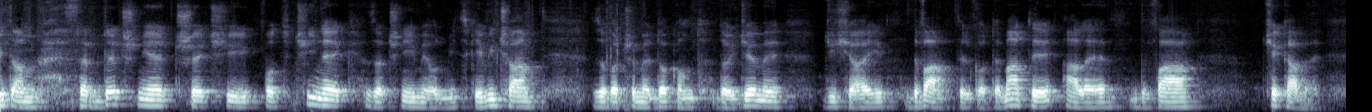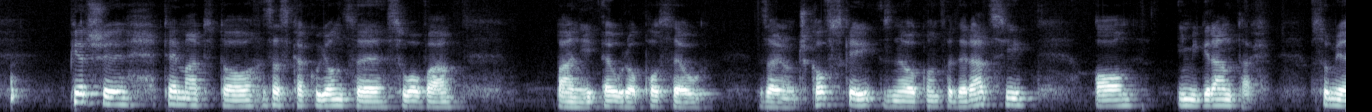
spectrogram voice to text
Witam serdecznie. Trzeci odcinek. Zacznijmy od Mickiewicza. Zobaczymy dokąd dojdziemy. Dzisiaj dwa tylko tematy, ale dwa ciekawe. Pierwszy temat to zaskakujące słowa pani europoseł Zajączkowskiej z Neokonfederacji o imigrantach. W sumie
